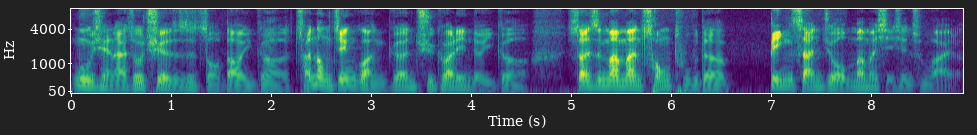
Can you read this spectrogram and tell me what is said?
目前来说确实是走到一个传统监管跟区块链的一个算是慢慢冲突的冰山，就慢慢显现出来了。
